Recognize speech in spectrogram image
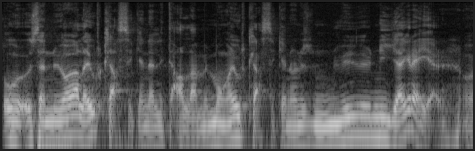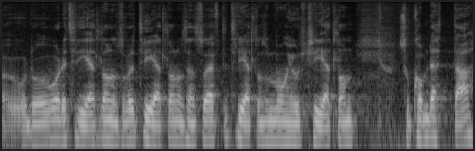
och sen nu har alla gjort klassiken, eller inte alla, men många har gjort klassiken och nu är det nya grejer. Och, och då var det triathlon och så var det triathlon och sen så efter triathlon som många gjort triathlon så kom detta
